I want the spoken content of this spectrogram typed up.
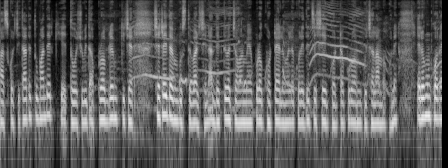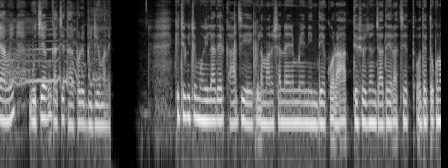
কাজ করছি। তাতে তোমাদের কি এত অসুবিধা? প্রবলেম কিচেন সেটাই তো আমি বুঝতে পারছি না। দেখতে পাচ্ছি আমার মেয়ে পুরো ঘরটা এলোমেলো করে দিচ্ছে, সেই ঘরটা পুরো আমি গুছালাম ওখানে। এরকম করে আমি গুছিয়ে গাছি তারপরে ভিডিও মানে কিছু কিছু মহিলাদের কাজই এইগুলো মানুষের নামে নিন্দে করা, আত্মীয় স্বজন যাদের আছে ওদের তো কোনো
